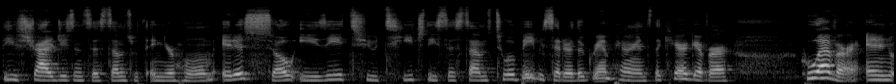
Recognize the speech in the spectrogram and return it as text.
these strategies and systems within your home, it is so easy to teach these systems to a babysitter, the grandparents, the caregiver, whoever, and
